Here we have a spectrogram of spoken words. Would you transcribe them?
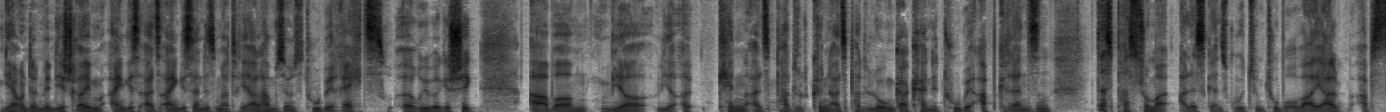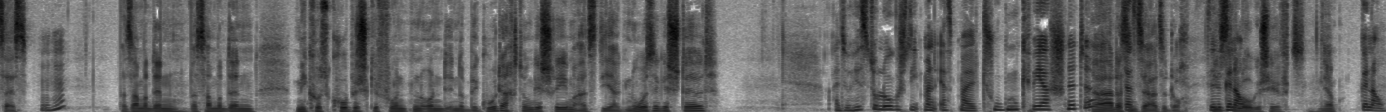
Ja, und dann, wenn die schreiben, als eingesandtes Material haben sie uns Tube rechts äh, rübergeschickt. Aber wir, wir kennen als, können als Pathologen gar keine Tube abgrenzen. Das passt schon mal alles ganz gut zum Tuberovarialabszess. Mhm. Was haben wir denn, was haben wir denn mikroskopisch gefunden und in der Begutachtung geschrieben, als Diagnose gestellt? Also histologisch sieht man erstmal Tubenquerschnitte. Ja, das, das sind sie also doch. Genau. Histologisch genau. hilft's. Ja. Genau.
